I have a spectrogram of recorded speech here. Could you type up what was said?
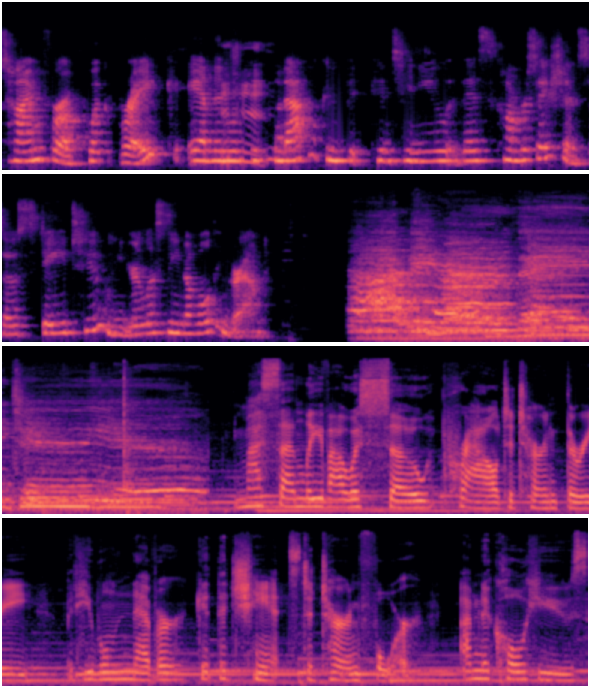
time for a quick break. And then when we Mhm. come back, we'll con- continue this conversation. So stay tuned. You're listening to Holding Ground. Happy birthday to you. My son Levi was so proud to turn three, but he will never get the chance to turn four. I'm Nicole Hughes,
